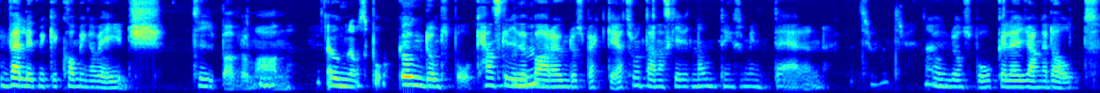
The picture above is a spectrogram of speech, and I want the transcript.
väldigt mycket coming of age typ av roman. Ungdomsbok. Ungdomsbok. Han skriver Mm. bara ungdomsböcker. Jag tror inte han har skrivit någonting som inte är en Jag tror inte det. Nej. ungdomsbok eller young adult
